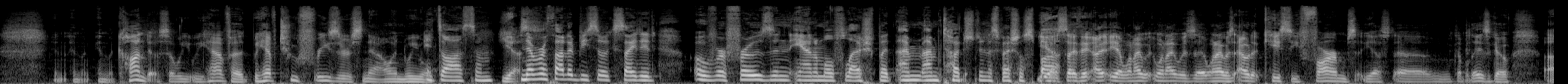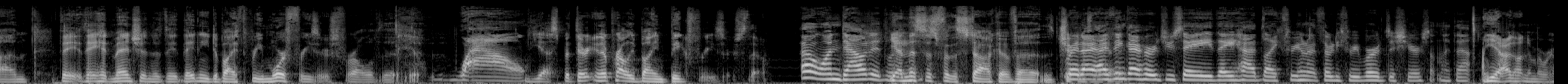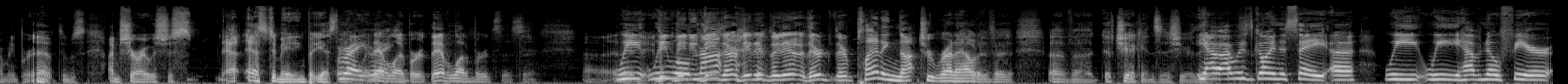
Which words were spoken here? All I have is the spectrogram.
in, in, the, in the condo. So we, we have a, we have two freezers now, and we will. It's awesome. Yes. Never thought I'd be so excited over frozen animal flesh, but I'm I'm touched in a special spot. Yes, I think. I, yeah, when I when I was uh, when I was out at Casey Farms yes um, a couple days ago, um, they they had mentioned that they, they need to buy three more freezers for all of the. the Wow. yes, but they're they're probably buying big freezers though. Oh, undoubtedly. Yeah, and this is for the stock of uh, the chickens. Right, I, I think I heard you say they had like 333 birds this year, or something like that. Yeah, I don't remember how many birds. Uh, it was. I'm sure I was just a- estimating, but yes, they, Right, have, they have a lot of birds. They have a lot of birds. This. Uh, uh, We- they, we they, will they, not- They're, they, they, they're, they're planning not to run out of uh, of uh, of chickens this year. Yeah, I was going to say uh, we we have no fear.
